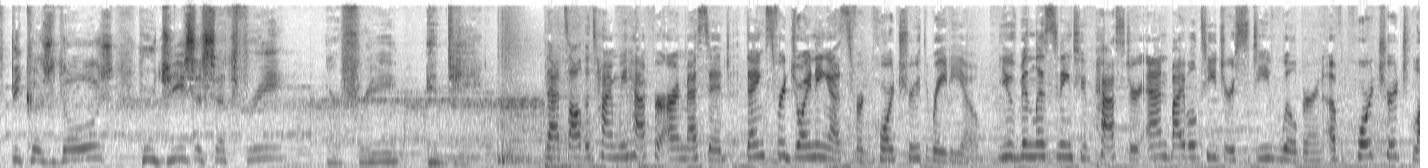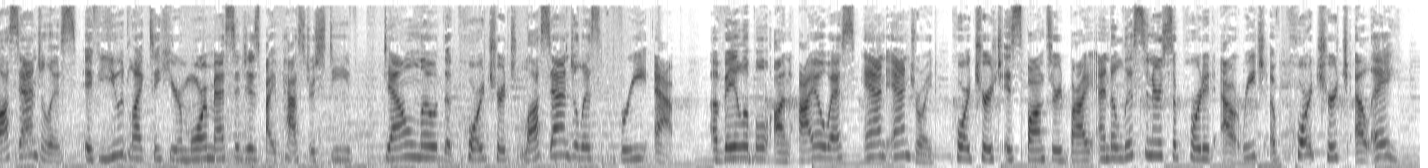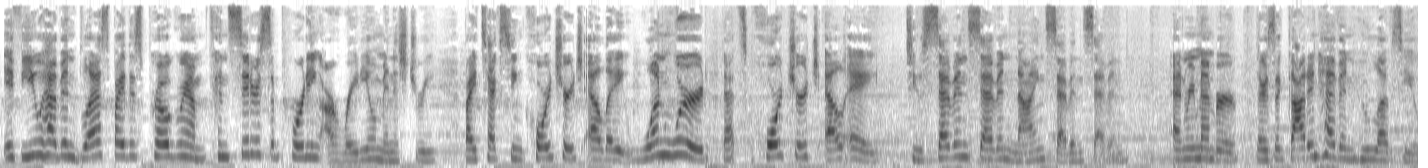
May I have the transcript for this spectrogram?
Because those who Jesus sets free are free indeed. That's all the time we have for our message. Thanks for joining us for Core Truth Radio. You've been listening to Pastor and Bible teacher Steve Wilburn of Core Church Los Angeles. If you'd like to hear more messages by Pastor Steve, download the Core Church Los Angeles free app. Available on iOS and Android. Core Church is sponsored by and a listener supported outreach of Core Church LA. If you have been blessed by this program, consider supporting our radio ministry by texting Core Church LA one word, that's Core Church LA, to 77977. And remember, there's a God in heaven who loves you.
